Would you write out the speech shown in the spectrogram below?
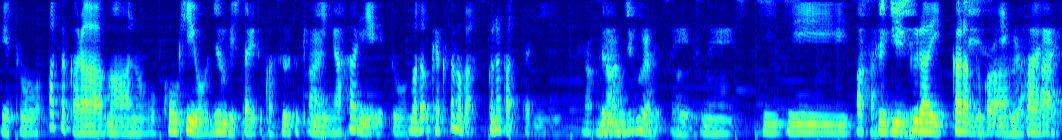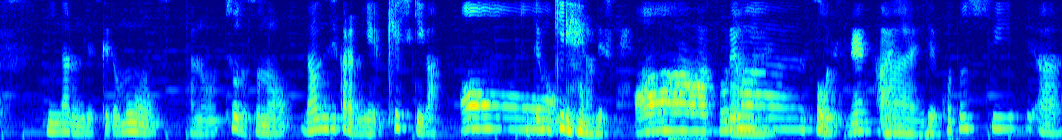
えっ、と、朝から、まあ、あの、コーヒーを準備したりとかするときに、はいやはり、えっ、と、まだお客様が少なかったり、なそれ何時ぐらいですか、えっ、とね、7時朝過ぎぐらいからと7時か、過ぎぐらい。はいはい。になるんですけども、あの、ちょうどその、ラウンジから見える景色がととても綺麗なんですね。ああ、それは、そうですね。ははい。で、今年、あ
